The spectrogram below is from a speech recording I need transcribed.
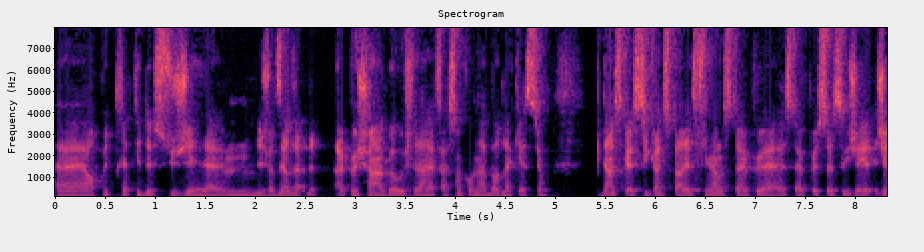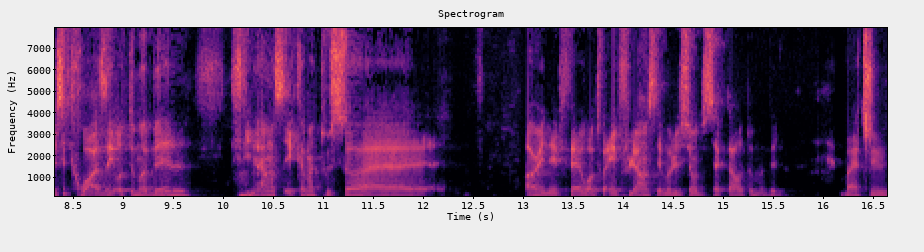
on peut traiter de sujets, je veux dire, un peu champ gauche dans la façon qu'on aborde la question. Puis dans ce cas-ci, quand tu parlais de finance, c'est un peu, c'est un peu ça. J'essaie de croiser automobile, finance et comment tout ça euh, a un effet ou en tout cas influence l'évolution du secteur automobile. Ben, tu,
